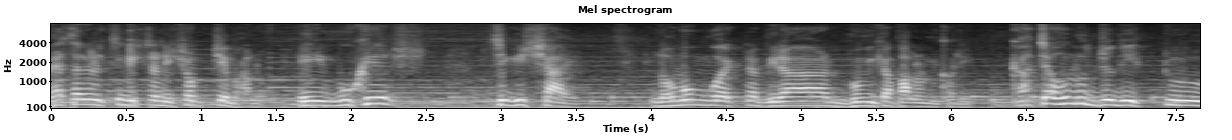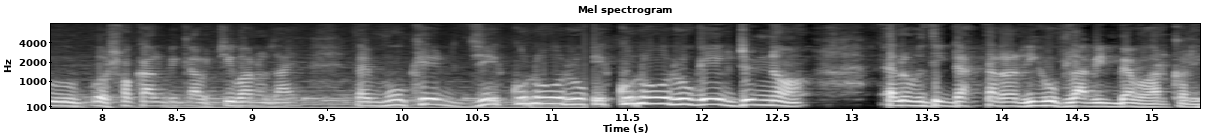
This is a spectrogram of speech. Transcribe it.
ন্যাচারাল চিকিৎসাটি সবচেয়ে ভালো। এই মুখের চিকিৎসায় লবঙ্গ একটা বিরাট ভূমিকা পালন করে। কাঁচা হলুদ যদি একটু সকাল বিকাল চিবানো যায়, তাই মুখের যে কোনো রোগে কোনো রোগের জন্য অ্যালোপ্যাথিক ডাক্তাররা রিগুফ্লাভিন ব্যবহার করে,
